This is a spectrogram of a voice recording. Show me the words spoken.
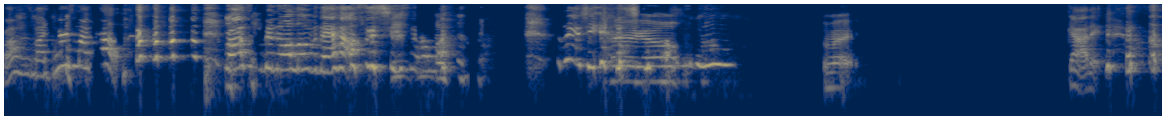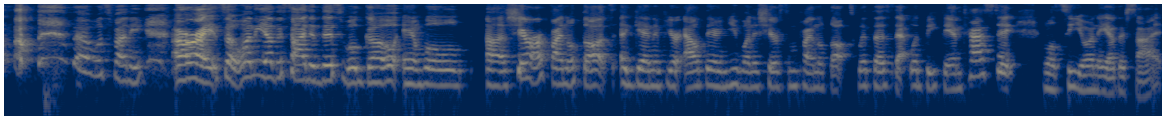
Roz is like, where's my cup? Roz has been all over that house and she's not like, there she is. There you go. Right. Got it. That was funny. All right. So on the other side of this, we'll go and we'll uh, share our final thoughts. Again, if you're out there and you want to share some final thoughts with us, that would be fantastic. We'll see you on the other side.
